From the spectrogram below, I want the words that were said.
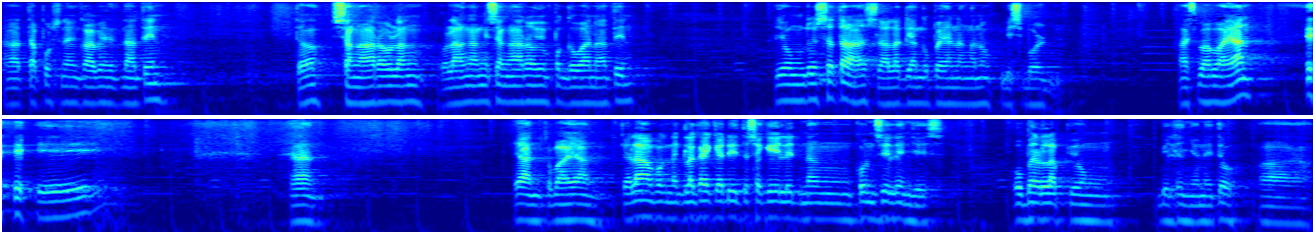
ah, tapos na yung cabinet natin. Ito, isang araw lang. Wala nga isang araw yung paggawa natin. Yung doon sa taas, lalagyan ko pa yan ng ano, baseboard. Ayos ba ba yan? yan. Yan, kabayan. Kailangan pag naglagay ka dito sa gilid ng conceal hinges, overlap yung bilhin nyo nito. Ah,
